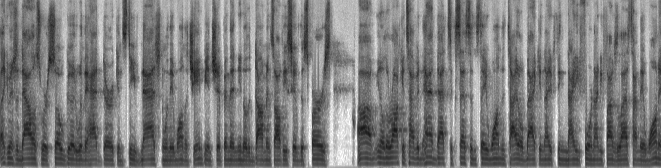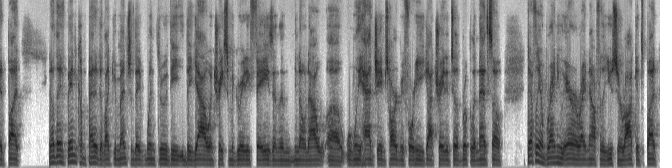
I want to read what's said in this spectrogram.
like you mentioned, Dallas were so good when they had Dirk and Steve Nash and when they won the championship, and then you know the dominance obviously of the Spurs. Um, you know the Rockets haven't had that success since they won the title back in I think 94, 95 is the last time they won it, but you know they've been competitive like you mentioned they've went through the the yao and tracy mcgrady phase and then you know now uh when we had james harden before he got traded to the brooklyn nets so definitely a brand new era right now for the houston rockets but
